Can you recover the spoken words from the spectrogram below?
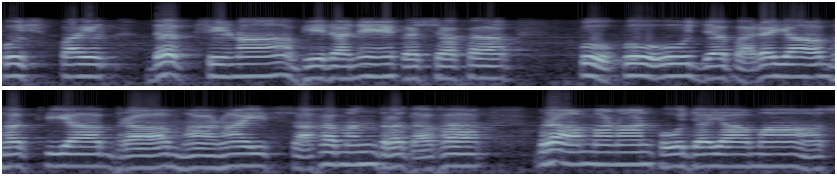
पुष्पैर्दक्षिणाभिरनेकशः पुपूजपरया भक्त्या ब्राह्मणैः सह मन्त्रतः ब्राह्मणान् पूजयामास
